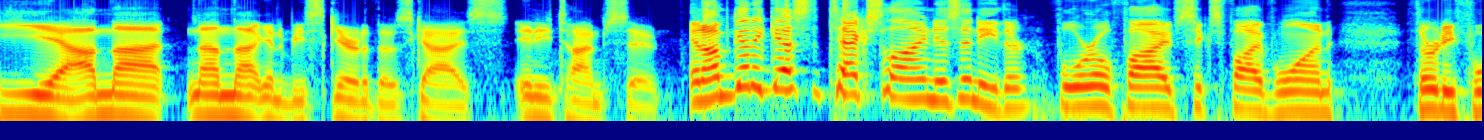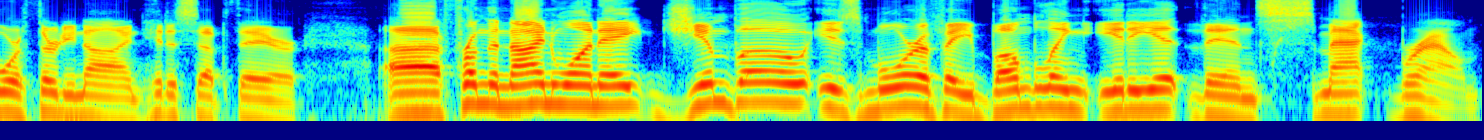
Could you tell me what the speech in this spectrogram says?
yeah, I'm not. I'm not going to be scared of those guys anytime soon. And I'm going to guess the text line isn't either. 405 651 3439. Hit us up there. Uh, from the 918, Jimbo is more of a bumbling idiot than Smack Brown.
